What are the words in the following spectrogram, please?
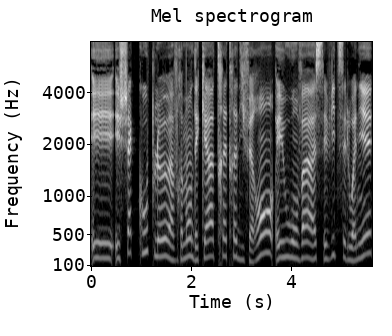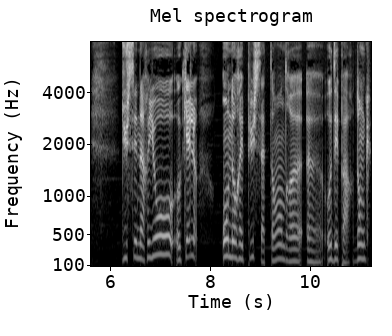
et, et, chaque couple a vraiment des cas très très différents et où on va assez vite s'éloigner du scénario auquel on aurait pu s'attendre au départ. Donc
